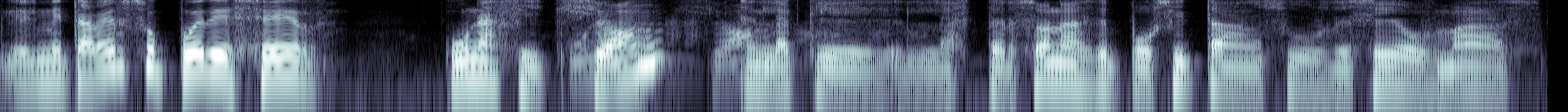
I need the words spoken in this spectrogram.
El metaverso puede ser una ficción en la que las personas depositan sus deseos más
